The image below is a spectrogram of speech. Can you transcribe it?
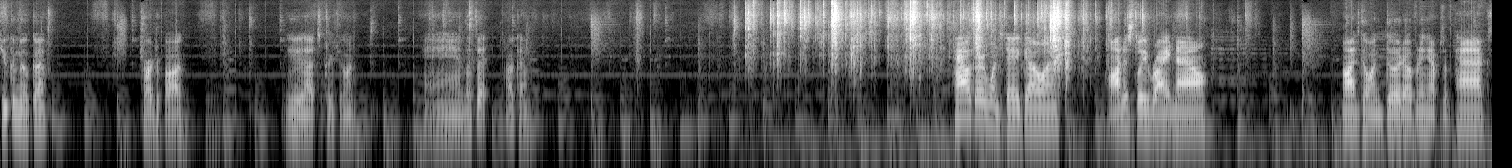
Pyukumuku, Charjabug. Ew, that's a creepy one. And that's it. Okay. How's everyone's day going? Honestly, right now, mine's going good. Opening up some packs.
